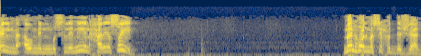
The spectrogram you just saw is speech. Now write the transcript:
علم أو من مسلمين حريصين. من هو المسيح الدجال؟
